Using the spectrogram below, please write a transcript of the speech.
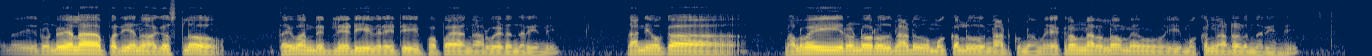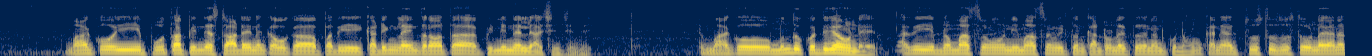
నేను ఈ రెండు వేల పదిహేను ఆగస్టులో Taiwan red lady variety papaya నారు వేయడం జరిగింది. దాన్ని ఒక నలభై రెండవ రోజు నాడు మొక్కలు నాటుకున్నాము. ఎకరంన్నరలో మేము ఈ మొక్కలు నాటడం జరిగింది. మాకు ఈ పూత పిందె స్టార్ట్ అయినాక ఒక పది కటింగ్లు అయిన తర్వాత పిండి నెల్లి ఆశించింది. మాకు ముందు కొద్దిగా ఉండే. అది బ్రహ్మాస్త్రం నీమాస్త్రం వీటితో కంట్రోల్ అవుతుందని అనుకున్నాం కానీ అది చూస్తూ చూస్తూ ఉండగానే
